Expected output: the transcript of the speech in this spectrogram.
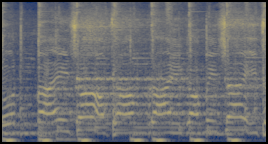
คนไหชอบทำไรก็ไม่ใช่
